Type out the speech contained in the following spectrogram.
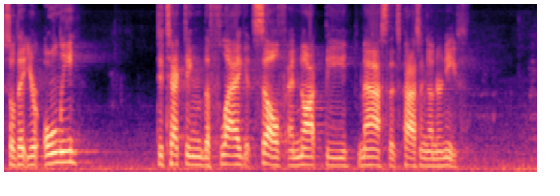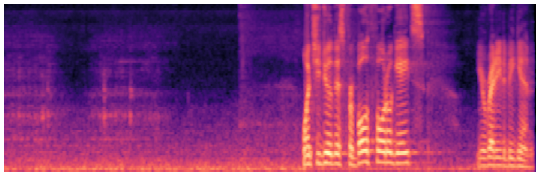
so that you're only detecting the flag itself and not the mass that's passing underneath. Once you do this for both photo gates, you're ready to begin.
